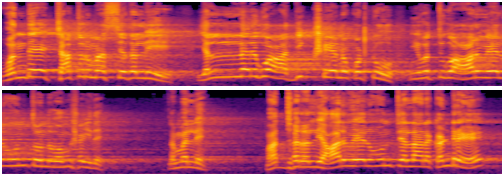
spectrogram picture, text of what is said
ಒಂದೇ ಚಾತುರ್ಮಾಸ್ಯದಲ್ಲಿ ಎಲ್ಲರಿಗೂ ಆ ದೀಕ್ಷೆಯನ್ನು ಕೊಟ್ಟು ಇವತ್ತಿಗೂ ಆರುವೇಲು ಅಂತ ಒಂದು ವಂಶ ಇದೆ ನಮ್ಮಲ್ಲೇ. ಮಧ್ಯರಲ್ಲಿ ಆರುವೇಲು ಅಂತೆಲ್ಲ ಕಂಡ್ರೆ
